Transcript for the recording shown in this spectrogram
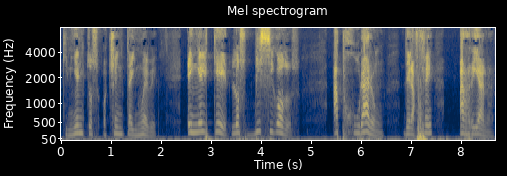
589, en el que los visigodos abjuraron de la fe arriana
